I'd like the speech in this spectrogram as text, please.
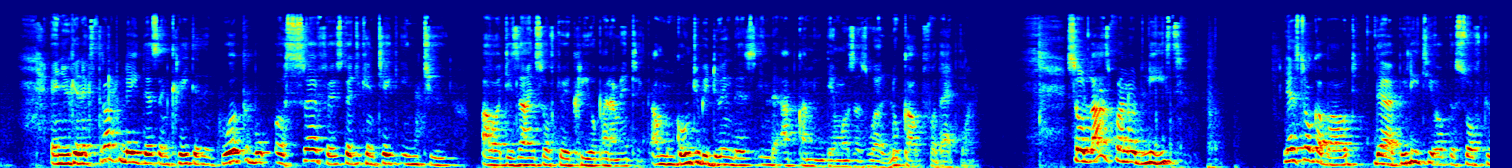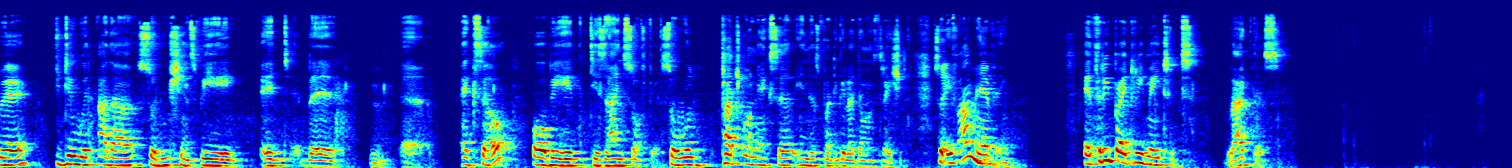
And you can extrapolate this and create a workable a surface that you can take into our design software Creo Parametric. I'm going to be doing this in the upcoming demos as well. Look out for that one. So last but not least, let's talk about the ability of the software to deal with other solutions, be it the uh, Excel or be it design software. So we'll touch on Excel in this particular demonstration. So if I'm having a 3 by 3 matrix like this,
